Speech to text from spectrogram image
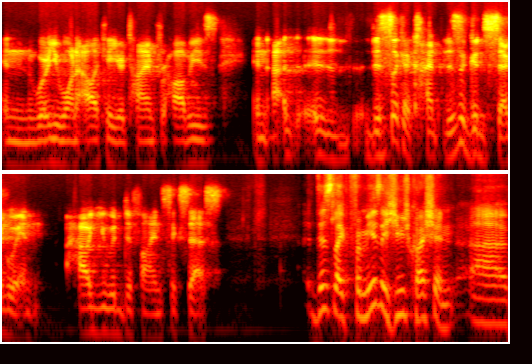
and where you want to allocate your time for hobbies. And uh, this is like a kind this is a good segue in how you would define success. This like for me is a huge question. Uh,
